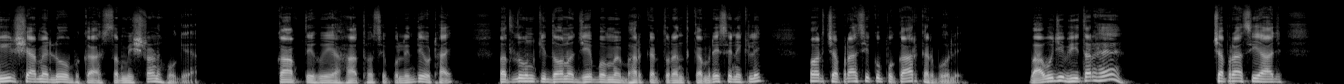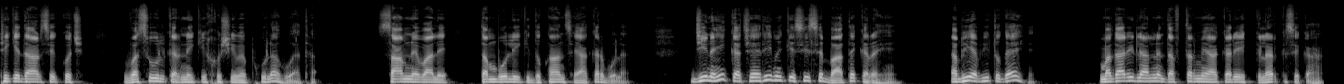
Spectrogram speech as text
ईर्ष्या में लोभ का सम्मिश्रण हो गया। कांपते हुए हाथों से पुलिंदे उठाए। पतलून की दोनों जेबों में भरकर तुरंत कमरे से निकले और चपरासी को पुकार कर बोले, बाबूजी भीतर हैं? चपरासी आज ठेकेदार से कुछ वसूल करने की खुशी में फूला हुआ था। सामने वाले तंबोली की दुकान से आकर बोला, जी नहीं, कचहरी में किसी से बातें कर रहे हैं। अभी अभी तो गए हैं। मदारी लाल ने दफ्तर में आकर एक क्लर्क से कहा,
